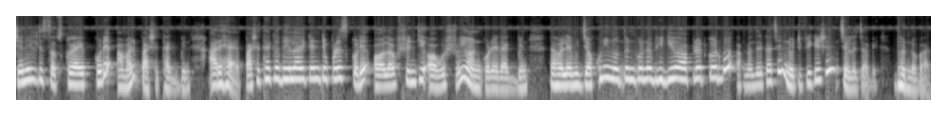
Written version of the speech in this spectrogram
চ্যানেলটি সাবস্ক্রাইব করে আমার পাশে থাকবেন। আর হ্যাঁ পাশে থাকা বেল আইকনটি প্রেস করে অল অপশনটি অবশ্যই অন করে রাখবেন। তাহলে আমি যখনই নতুন কোনো ভিডিও আপলোড করব, আপনাদের কাছে নোটিফিকেশন চলে যাবে। ধন্যবাদ।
